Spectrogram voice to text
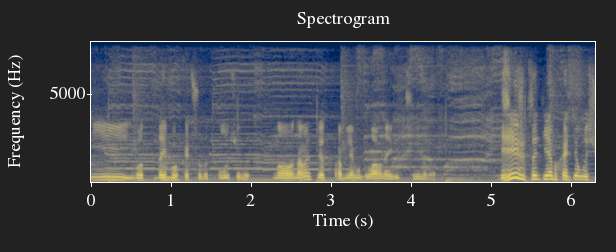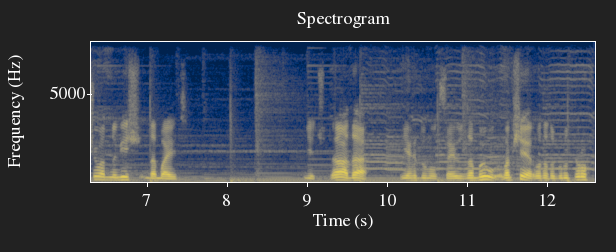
И вот дай бог, конечно, чтобы это получилось. Но, на мой взгляд, проблема главная видится именно в. Здесь же, кстати, я бы хотел еще одну вещь добавить. Я А, да. Я думал, что я ее забыл. Вообще, вот эта группировка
